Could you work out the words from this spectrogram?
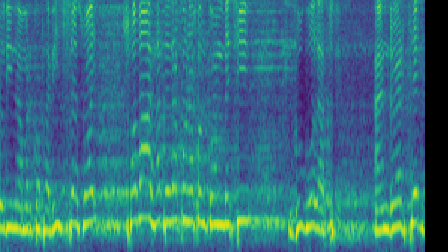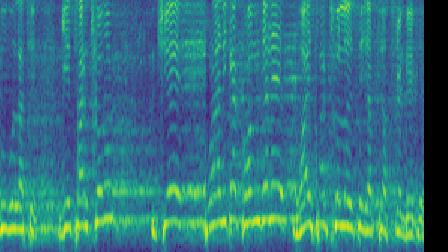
যদি না আমার কথা বিশ্বাস হয়। সবার হাতে দেখুন এখন কম বেশি গুগল আছে অ্যান্ড্রয়েড সেট গুগল আছে। গিয়ে সার্চ করুন, যে পড়ালেখা কম জানে ভয়েস সার্চ করলে এসে যাচ্ছে আজকের ডেটে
